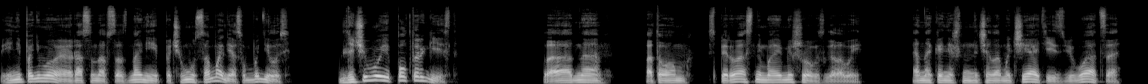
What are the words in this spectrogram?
И не понимаю, раз она в сознании, почему сама не освободилась. Для чего ей полтергейст? Ладно, потом. Сперва снимаю мешок с головы. Она, конечно, начала мычать и извиваться,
